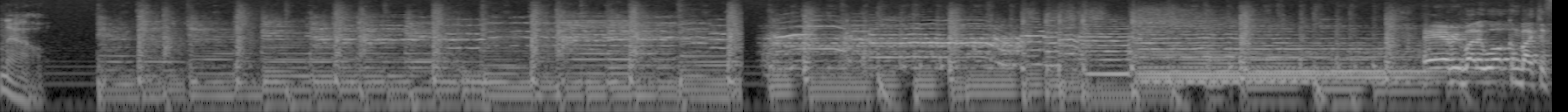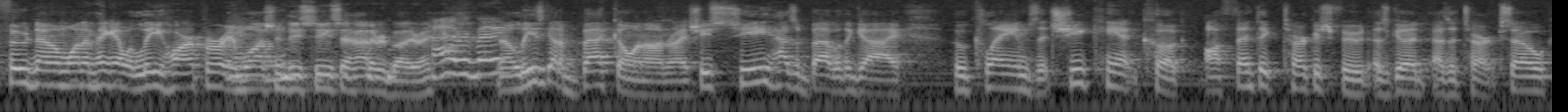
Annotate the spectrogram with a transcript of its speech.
Now. Everybody, welcome back to Food 911. I'm hanging out with Lee Harper in Washington, D.C. Say hi to everybody, right? Hi, everybody. Now, Lee's got a bet going on, right? She's, she has a bet with a guy who claims that she can't cook authentic Turkish food as good as a Turk. So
